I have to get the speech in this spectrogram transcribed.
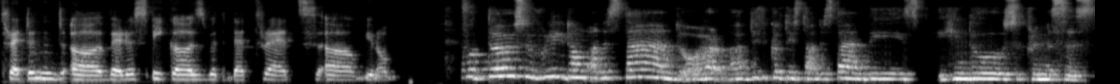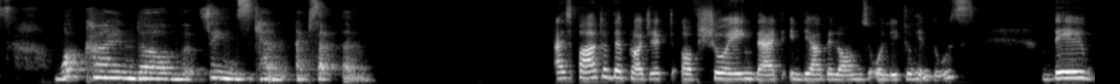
threatened uh, various speakers with death threats, uh, you know. For those who really don't understand or have difficulties to understand these Hindu supremacists, what kind of things can upset them? As part of their project of showing that India belongs only to Hindus, they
